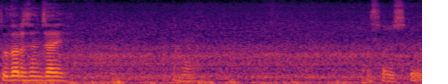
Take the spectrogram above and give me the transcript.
सुदर्शनची आई हं. असा विषय. आहे.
